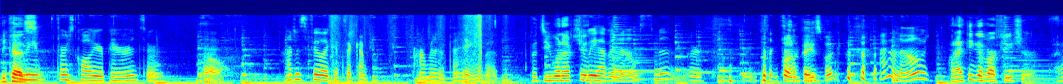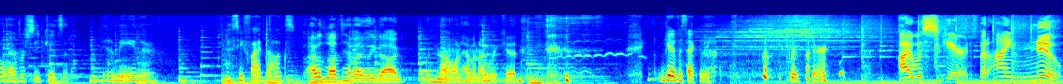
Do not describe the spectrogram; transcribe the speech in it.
because Should we first call your parents, or oh, I just feel like it's like a permanent thing. But but do you want to? should we have an announcement or like, tell on people? Facebook. I don't know. when I think of our future, I don't ever see kids in it. Yeah, me either. I see five dogs. I would love to have an ugly dog, but not want to have an ugly kid. Get a vasectomy for sure. I was scared, but I knew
